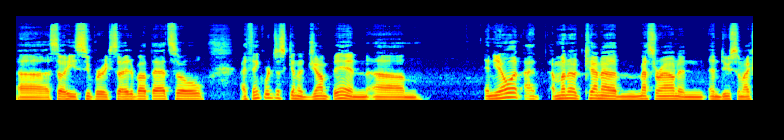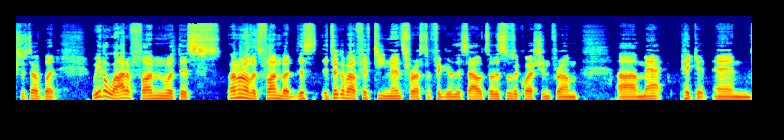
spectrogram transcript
uh, so he's super excited about that. So I think we're just gonna jump in. Um, and you know what? I, am gonna kind of mess around and and do some extra stuff, but we had a lot of fun with this. I don't know if it's fun, but this it took about 15 minutes for us to figure this out. So this was a question from uh, Matt Pickett, and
